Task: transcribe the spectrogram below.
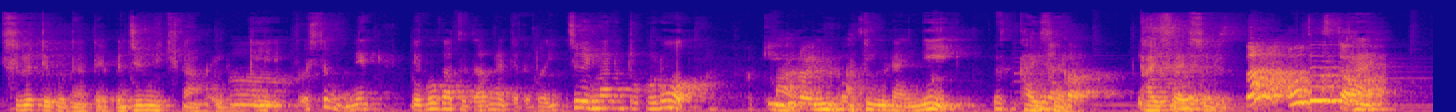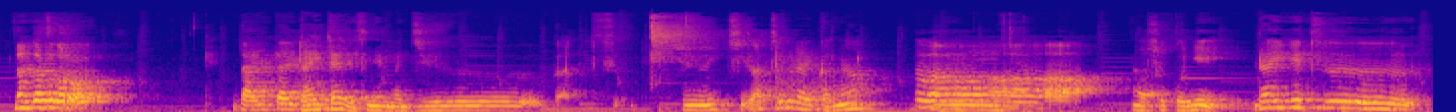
するっていうことになったらやっぱ準備期間がいるき、うん。どうしてもね、で5月ダメだったけど、一応今のところ、秋ぐらいまあ。秋ぐらいに開催開催する。あ、本当ですか、は何月頃？大体。大体ですね、まあ、10月、11月ぐらいかな。うわそこに、来月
